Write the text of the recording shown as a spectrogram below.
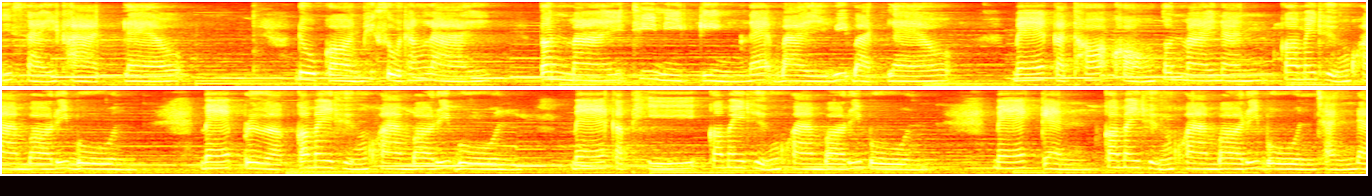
นิสัยขาดแล้ว ดูก่อนภิกษุทั้งหลาย ต้นไม้ที่มีกิ่งและใบวิบัติแล้ว แม้กระเทาะของต้นไม้นั้นก็ไม่ถึงความบริบูรณ์ แม้เปลือกก็ไม่ถึงความบริบูรณ์ แม้กับพีก็ไม่ถึงความบริบูรณ์ แม้แก่นก็ไม่ถึงความบริบูรณ์ฉันใด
